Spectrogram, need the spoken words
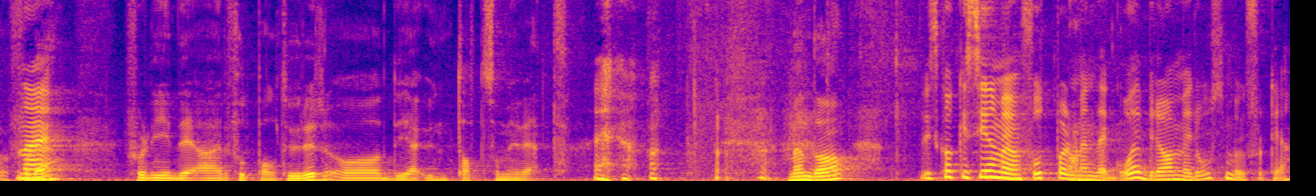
for Nei. det. Fordi det er fotballturer, og de er unntatt, som vi vet. Men da Vi skal ikke si noe mer om fotball, men det går bra med Rosenborg for tida.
